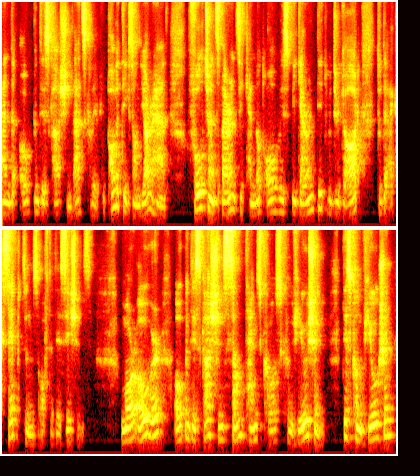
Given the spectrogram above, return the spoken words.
and open discussion. That's clear. In politics, on the other hand, full transparency cannot always be guaranteed with regard to the acceptance of the decisions. Moreover, open discussions sometimes cause confusion. This confusion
